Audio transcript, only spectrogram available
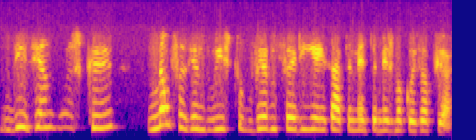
dizendo-nos que, não fazendo isto, o governo faria exatamente a mesma coisa ou pior.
